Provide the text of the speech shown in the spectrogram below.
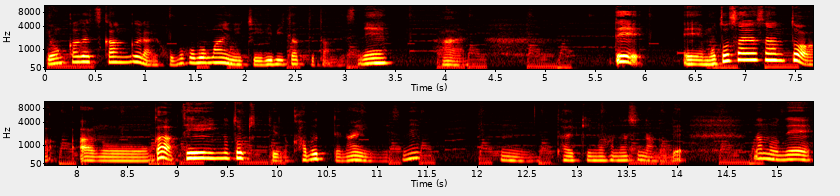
4ヶ月間ぐらいほぼほぼ毎日入り浸ってたんですね。はい。で、えー、元さやさんとは、あのー、が店員の時っていうのは被ってないんですね。うん、最近の話なので。なので、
